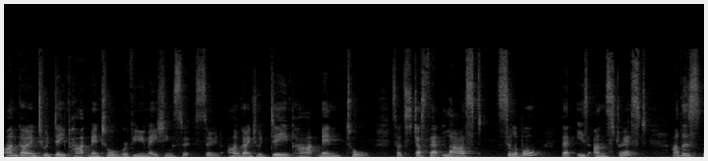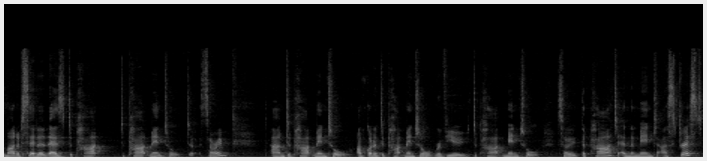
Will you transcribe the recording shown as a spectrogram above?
I'm going to a departmental review meeting so, soon. I'm going to a departmental. So it's just that last syllable that is unstressed. Others might have said it as depart, departmental, sorry, um, departmental. I've got a departmental review, departmental. So the part and the ment are stressed,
